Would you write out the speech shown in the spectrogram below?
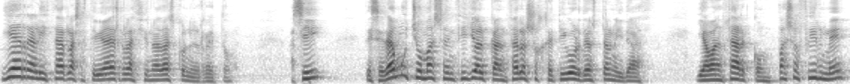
y a realizar las actividades relacionadas con el reto. Así, te será mucho más sencillo alcanzar los objetivos de esta unidad y avanzar con paso firme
